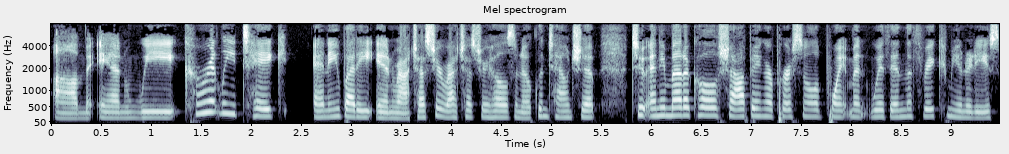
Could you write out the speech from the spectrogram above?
Um, and we currently take anybody in Rochester, Rochester Hills, and Oakland Township to any medical, shopping, or personal appointment within the three communities.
